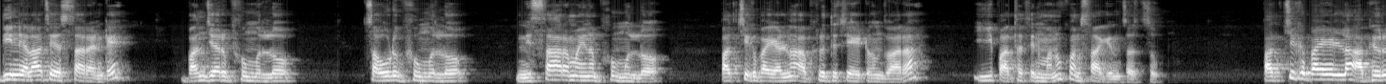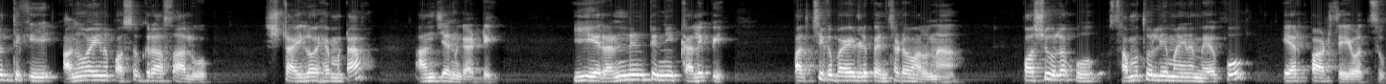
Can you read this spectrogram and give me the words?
దీన్ని ఎలా చేస్తారంటే బంజరు భూముల్లో చౌడు భూముల్లో నిస్సారమైన భూముల్లో పచ్చిక బయళ్ళను అభివృద్ధి చేయటం ద్వారా ఈ పద్ధతిని మనం కొనసాగించవచ్చు. పచ్చిక బయళ్ళ అభివృద్ధికి అనువైన పశుగ్రాసాలు స్టైలోహెమట అంజన్ గడ్డి. ఈ రెండింటిని కలిపి పచ్చిక బయళ్ళు పెంచడం వలన పశువులకు సమతుల్యమైన మేపు ఏర్పాటు చేయవచ్చు.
